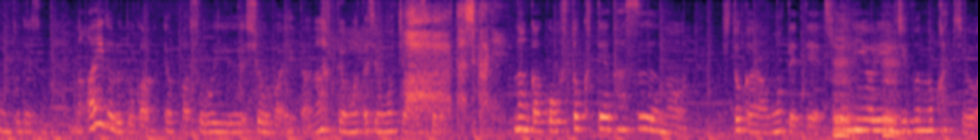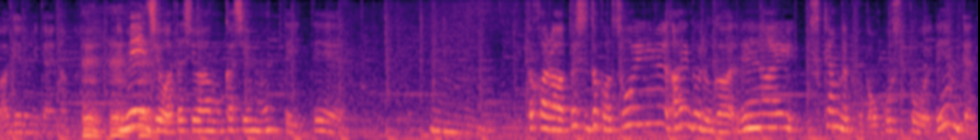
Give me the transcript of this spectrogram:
本当ですね。アイドルとかやっぱそういう商売だなって思私思っちゃうんですけど。あ確かに。なんかこう不特定多数の人からモテてそれにより自分の価値を上げるみたいなイメージを私は昔持っていて、うん、だから私だからそういうアイドルが恋愛スキャンダルとか起こすとえみたいな。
